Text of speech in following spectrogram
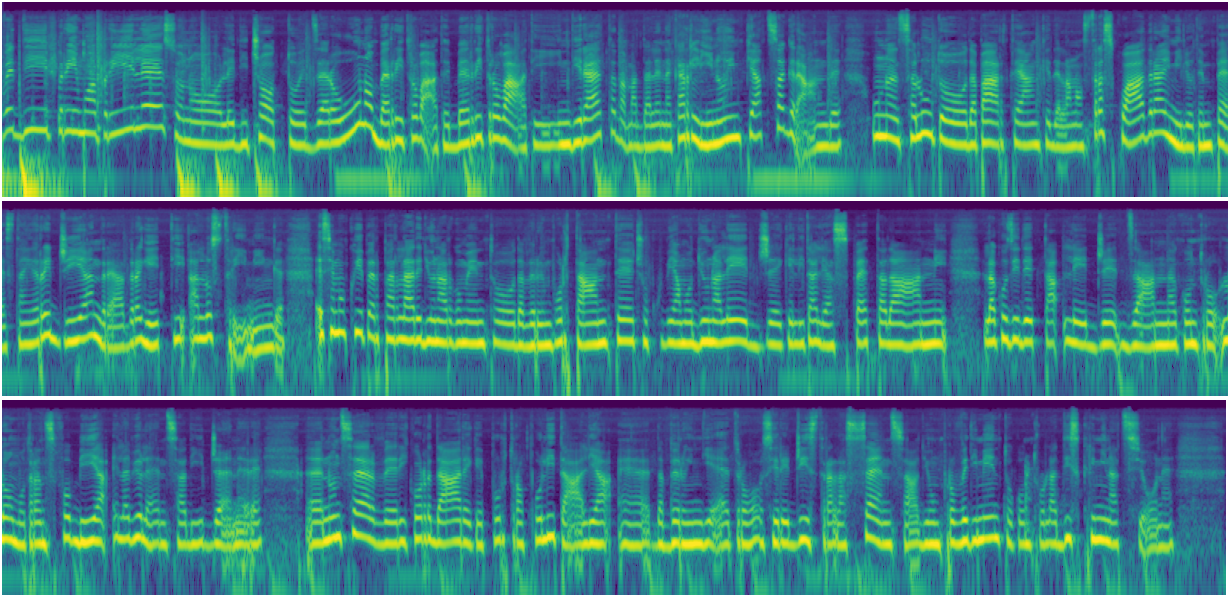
Giovedì 1 aprile sono le 18.01, ben ritrovate, ben ritrovati in diretta da Maddalena Carlino in Piazza Grande. Un saluto da parte anche della nostra squadra, Emilio Tempesta in regia, Andrea Draghetti allo streaming. E siamo qui per parlare di un argomento davvero importante, ci occupiamo di una legge che l'Italia aspetta da anni, la cosiddetta legge ZAN contro l'omotransfobia e la violenza di genere. Eh, non serve ricordare che purtroppo l'Italia è davvero indietro, si registra l'assenza di un provvedimento contro la discriminazione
